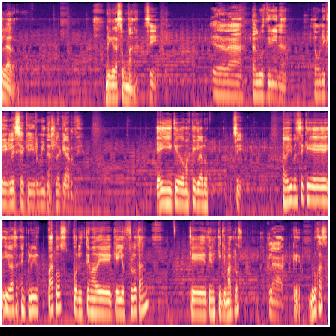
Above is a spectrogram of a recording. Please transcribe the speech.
Claro. De grasa humana. Sí. Era la, la luz divina. La única iglesia que ilumina es la que arde. Y ahí quedó más que claro. Sí. No, yo pensé que ibas a incluir patos por el tema de que ellos flotan, que tienes que quemarlos, Claro. que brujas.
